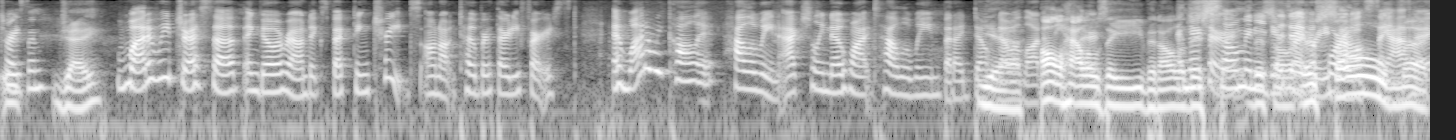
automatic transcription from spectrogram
Trayson? Jay, Why do we dress up and go around expecting treats on October 31st? And why do we call it Halloween? I actually know why it's Halloween, but I don't yeah, know a lot of All the other- Hallows Eve and all And of there's this. so many this different all- The there's so Saints much.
